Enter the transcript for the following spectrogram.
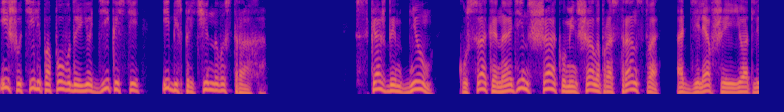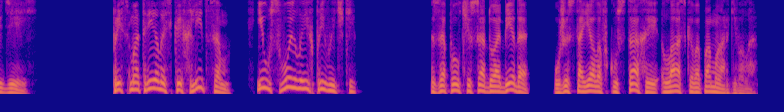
и шутили по поводу ее дикости и беспричинного страха. С каждым днем Кусака на один шаг уменьшала пространство, отделявшее ее от людей. Присмотрелась к их лицам и усвоила их привычки. За полчаса до обеда уже стояла в кустах и ласково помаргивала.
